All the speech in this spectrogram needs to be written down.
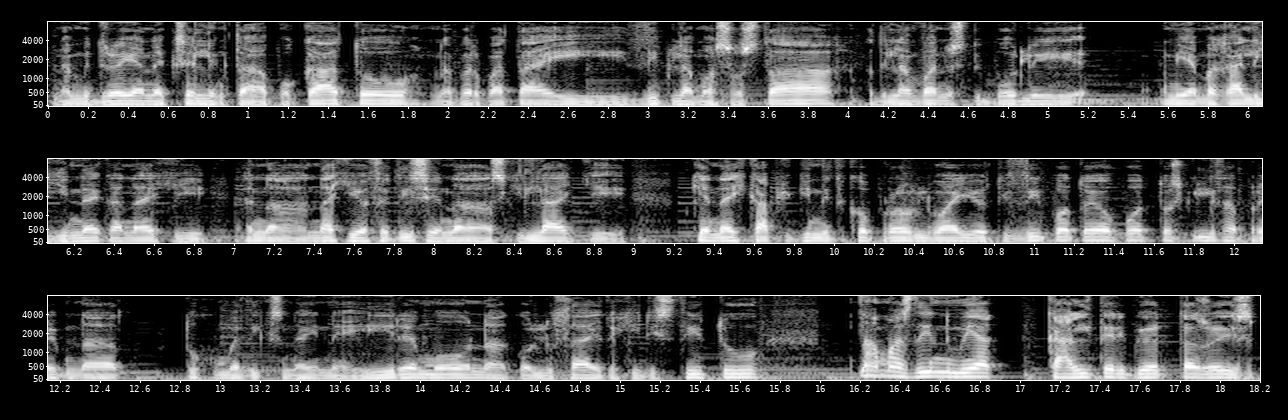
να μην τρώει ανεξέλεγκτα από κάτω, να περπατάει δίπλα μας σωστά. Αντιλαμβάνεσαι στην πόλη μια μεγάλη γυναίκα να έχει, ένα, να έχει υιοθετήσει ένα σκυλάκι και να έχει κάποιο κινητικό πρόβλημα ή οτιδήποτε. Οπότε το σκυλί θα πρέπει να του έχουμε δείξει να είναι ήρεμο, να ακολουθάει το χειριστή του, να μας δίνει μια καλύτερη ποιότητα ζωής.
